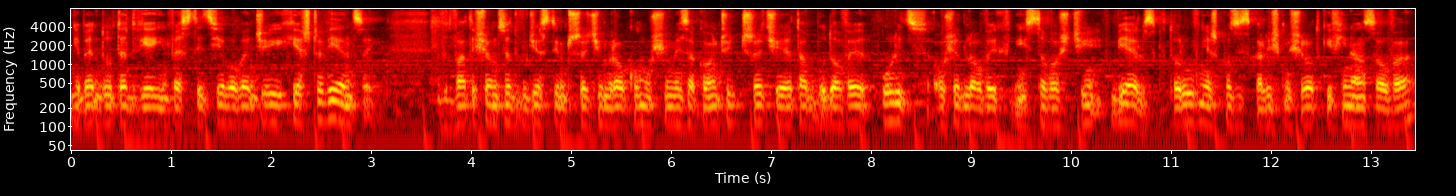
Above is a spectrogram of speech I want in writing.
nie będą te dwie inwestycje, bo będzie ich jeszcze więcej. W 2023 roku musimy zakończyć trzeci etap budowy ulic osiedlowych w miejscowości Bielsk. To również pozyskaliśmy środki finansowe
